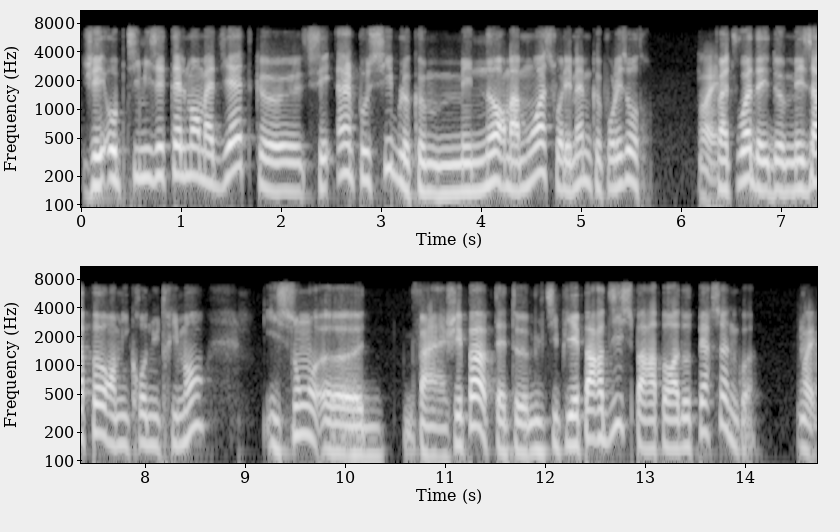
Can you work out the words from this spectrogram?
j'ai optimisé tellement ma diète que c'est impossible que mes normes à moi soient les mêmes que pour les autres. Enfin, tu vois, de mes apports en micronutriments, ils sont, enfin, je sais pas, peut-être multipliés par 10 par rapport à d'autres personnes, quoi. Ouais.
